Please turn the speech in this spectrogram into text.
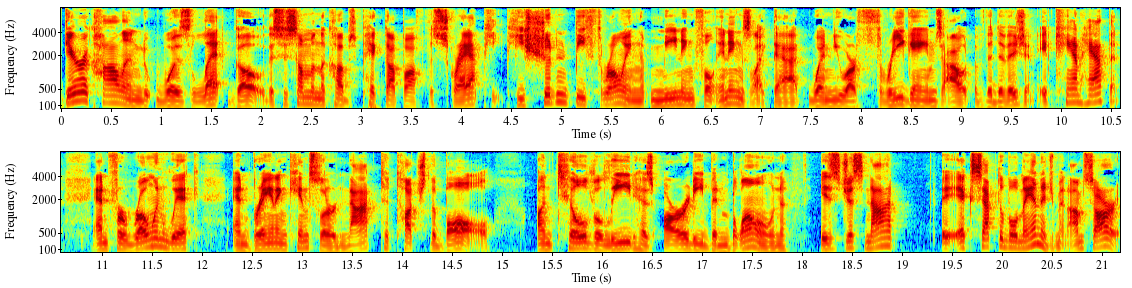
Derek Holland was let go. This is someone the Cubs picked up off the scrap heap. He shouldn't be throwing meaningful innings like that when you are three games out of the division. It can't happen. And for Rowan Wick and Brandon Kintzler not to touch the ball until the lead has already been blown is just not acceptable management. I'm sorry.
